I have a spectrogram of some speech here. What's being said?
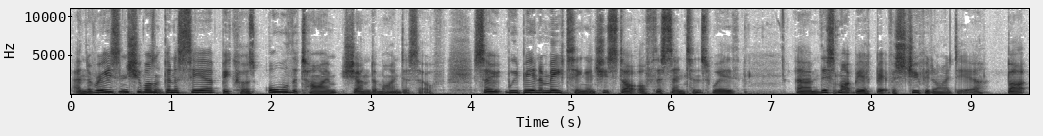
And the reason she wasn't going to see her, because all the time she undermined herself. So we'd be in a meeting and she'd start off the sentence with, um, this might be a bit of a stupid idea, but,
